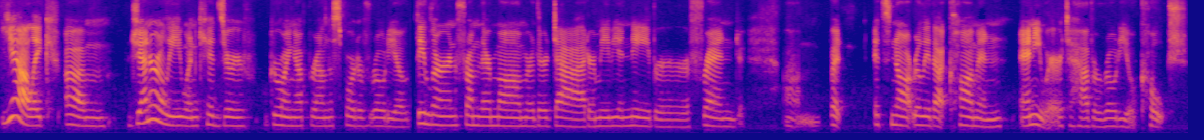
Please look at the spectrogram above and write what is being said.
yeah like um generally when kids are growing up around the sport of rodeo they learn from their mom or their dad or maybe a neighbor or a friend um, but it's not really that common anywhere to have a rodeo coach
